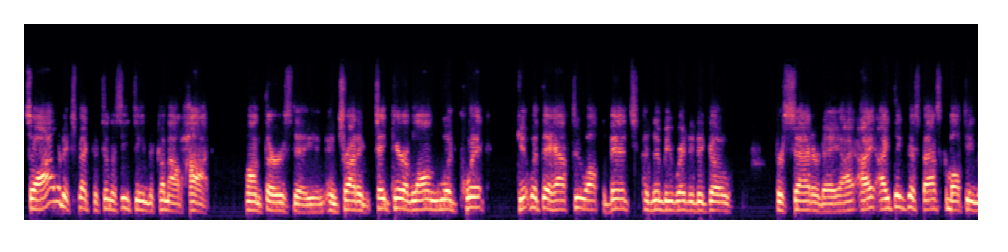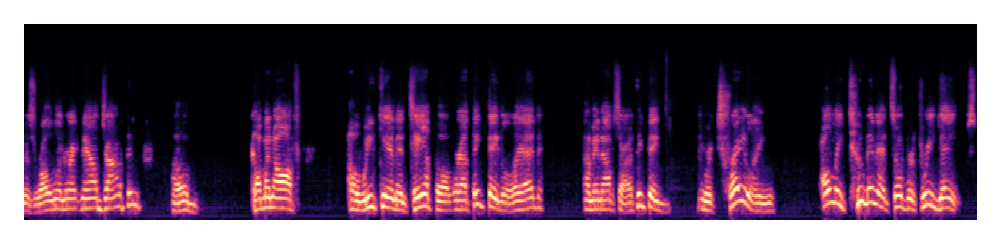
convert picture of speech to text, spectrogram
So I would expect the Tennessee team to come out hot on Thursday and, and try to take care of Longwood quick, get what they have to off the bench, and then be ready to go for Saturday. I, I, I think this basketball team is rolling right now, Jonathan. Um, coming off a weekend in Tampa where I think they led. I mean, I'm sorry, I think they were trailing only two minutes over three games.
